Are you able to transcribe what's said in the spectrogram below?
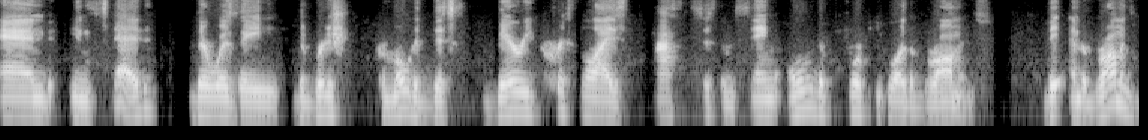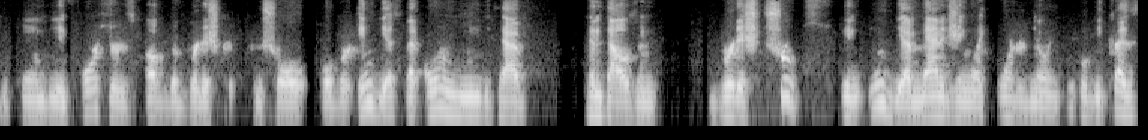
And instead, there was a the British promoted this very crystallized caste system, saying only the poor people are the Brahmins. They, and the Brahmins became the enforcers of the British control over India. So that only needed to have 10,000 British troops in India managing like 400 million people because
